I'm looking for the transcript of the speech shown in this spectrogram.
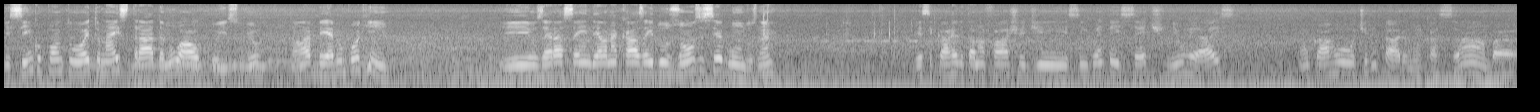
e 5.8 na estrada, no álcool isso, viu? Então ela bebe um pouquinho. E o 0 a 100 dela na casa aí dos 11 segundos, né? Esse carro ele tá na faixa de 57 mil reais. É um carro utilitário, né? Caçamba.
